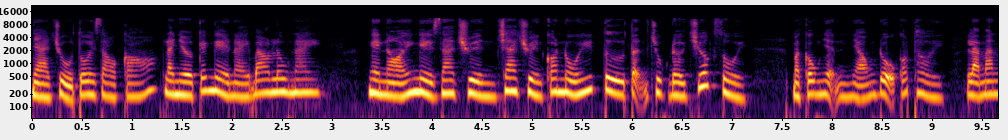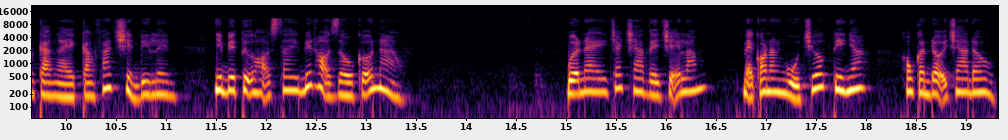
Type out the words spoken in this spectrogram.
Nhà chủ tôi giàu có là nhờ cái nghề này bao lâu nay. Nghe nói nghề gia truyền, cha truyền con nối từ tận chục đời trước rồi. Mà công nhận nhà ông Độ có thời Làm ăn càng ngày càng phát triển đi lên. Nhìn biệt thự họ xây biết họ giàu cỡ nào. Bữa nay chắc cha về trễ lắm. Mẹ con ăn ngủ trước đi nhá Không cần đợi cha đâu.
